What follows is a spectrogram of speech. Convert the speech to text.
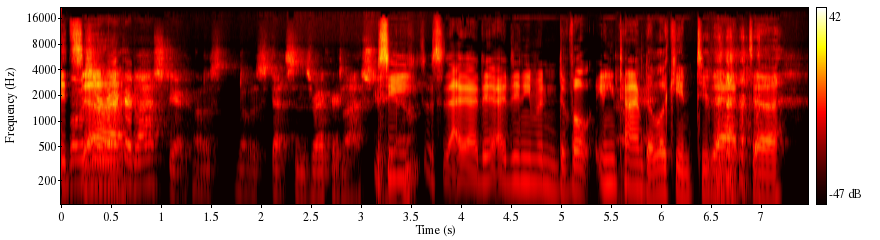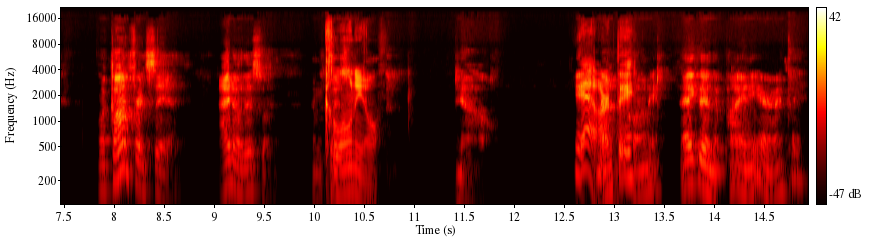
What was uh, their record last year? What was what was Stetson's record last year? See, you know? I, I, didn't, I didn't even devote any time to look into that. Uh, what conference they in? I know this one. I'm quizzing. Colonial, No, yeah, not aren't they? Colonial. I think they're in the Pioneer, aren't they?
